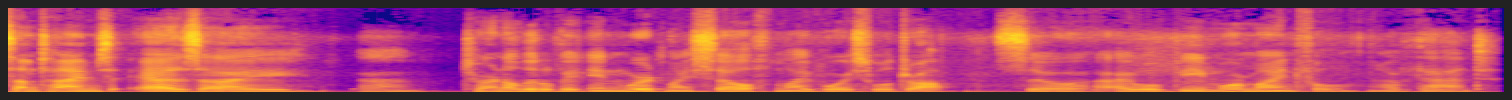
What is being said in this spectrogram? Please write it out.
sometimes, as I uh, turn a little bit inward myself, my voice will drop. So I will be more mindful of that.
